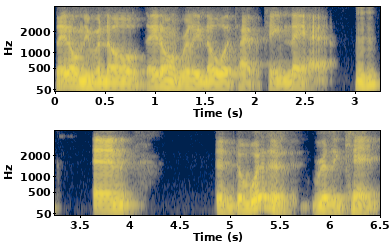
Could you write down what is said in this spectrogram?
they don't even know. They don't really know what type of team they have. Mm-hmm. And the, the Wizards really can't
